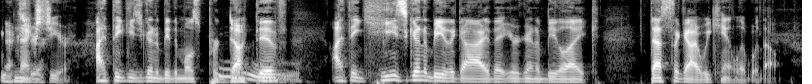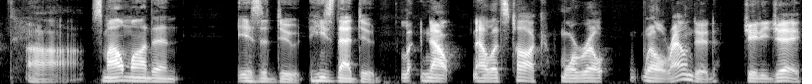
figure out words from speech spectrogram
Next next, year. I think he's going to be the most productive. I think he's going to be the guy that you're going to be like, that's the guy we can't live without. Uh, Smael Mondon is a dude. He's that dude. now, now let's talk more real, well-rounded. JDJ.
